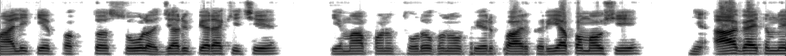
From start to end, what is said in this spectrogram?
માલિકે ફક્ત સોળ હજાર રૂપિયા રાખી છે. તેમાં પણ થોડો ઘણો ફેરફાર કરી આપવામાં આવશે. ને આ ગાય તમને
